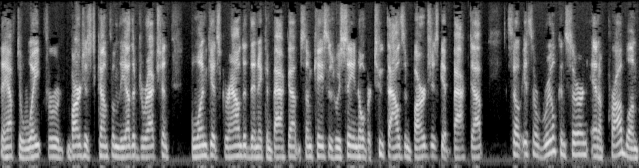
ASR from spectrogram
they have to wait for barges to come from the other direction. One gets grounded, then it can back up. In some cases, we've seen over 2,000 barges get backed up. So it's a real concern and a problem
